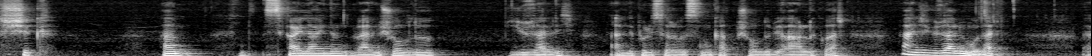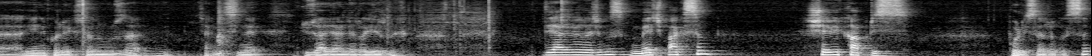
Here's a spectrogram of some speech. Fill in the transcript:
şık. Hem Skyline'ın vermiş olduğu güzellik hem de polis arabasının katmış olduğu bir ağırlık var. Bence güzel bir model. Ee, yeni koleksiyonumuzda kendisine güzel yerler ayırdık. Diğer bir aracımız Matchbox'ın Chevy Caprice polis arabası.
